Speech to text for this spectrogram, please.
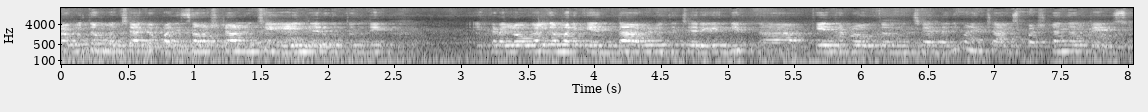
ప్రభుత్వం వచ్చాక పది సంవత్సరాల నుంచి ఏం జరుగుతుంది? ఇక్కడ లోకల్గా మనకి ఎంత అభివృద్ధి జరిగింది కేంద్ర ప్రభుత్వం నుంచి అన్నది మనకి చాలా స్పష్టంగా తెలుసు.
